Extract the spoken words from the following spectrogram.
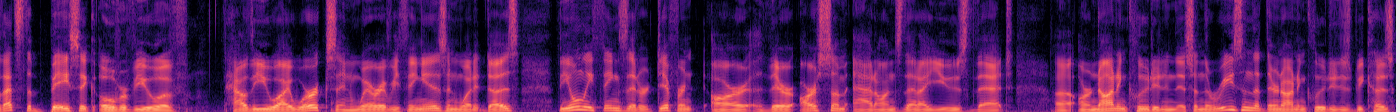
that's the basic overview of how the UI works and where everything is and what it does. The only things that are different are there are some add-ons that I use that uh, are not included in this. And the reason that they're not included is because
